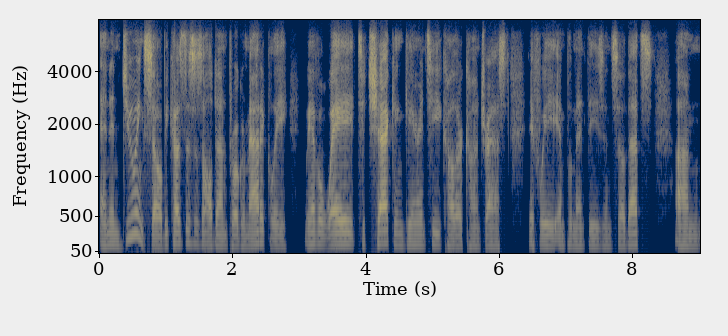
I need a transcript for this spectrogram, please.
And in doing so, because this is all done programmatically, we have a way to check and guarantee color contrast if we implement these. And so that's, um,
